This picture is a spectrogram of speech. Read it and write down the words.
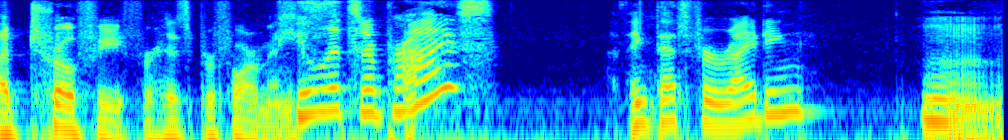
a trophy for his performance. Pulitzer Prize? I think that's for writing. Hmm.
